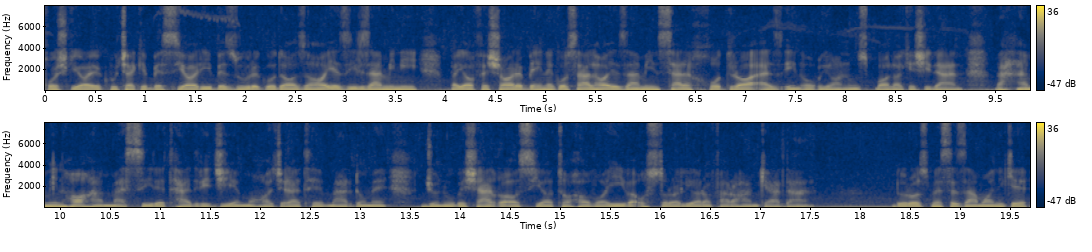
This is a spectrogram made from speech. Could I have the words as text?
خشکی های کوچک بسیاری به زور گدازه های زیرزمینی و یا فشار بین گسل های زمین سر خود را از این اقیانوس بالا کشیدند و همینها هم مسیر تدریجی مهاجرت مردم جنوب شرق آسیا تا هاوایی و استرالیا را فراهم کردند. درست مثل زمانی که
